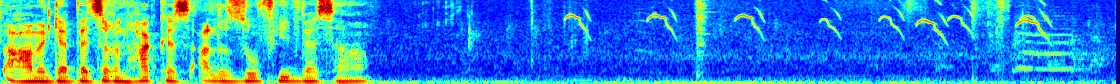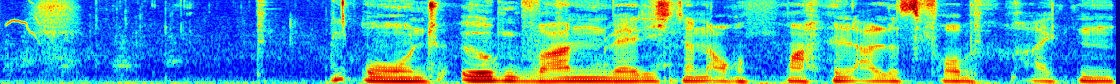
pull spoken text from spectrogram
Ah, mit der besseren Hacke ist alles so viel besser. Und irgendwann werde ich dann auch mal alles vorbereiten.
